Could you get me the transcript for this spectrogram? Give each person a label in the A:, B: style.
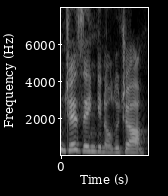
A: Büyüyünce zengin olacağım.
